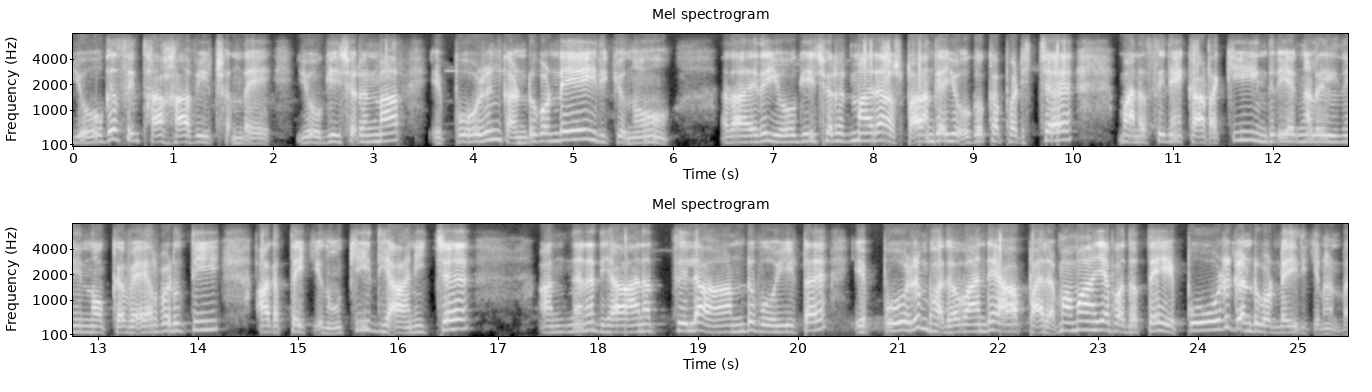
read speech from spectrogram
യോഗസിദ്ധാഹ വീക്ഷന്തേ. യോഗീശ്വരന്മാർ എപ്പോഴും കണ്ടുകൊണ്ടേയിരിക്കുന്നു. അതായത് യോഗീശ്വരന്മാർ അഷ്ടാംഗ യോഗമൊക്കെ പഠിച്ച് മനസ്സിനെ കടക്കി ഇന്ദ്രിയങ്ങളിൽ നിന്നൊക്കെ വേർപെടുത്തി അകത്തേക്ക് നോക്കി ധ്യാനിച്ച് അങ്ങനെ ധ്യാനത്തിലാണ്ട് പോയിട്ട് എപ്പോഴും ഭഗവാന്റെ ആ പരമമായ പദത്തെ എപ്പോഴും കണ്ടുകൊണ്ടേയിരിക്കുന്നുണ്ട്.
